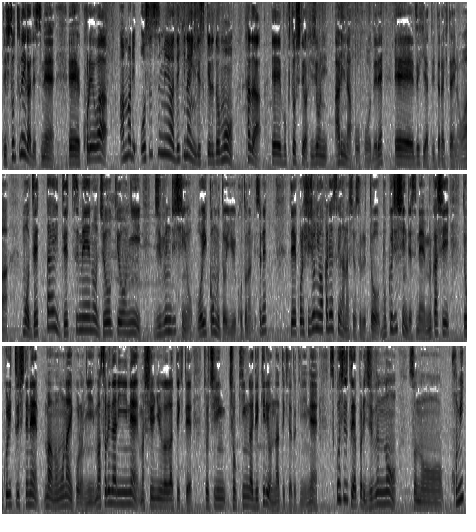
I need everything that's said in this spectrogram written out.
で、一つ目がですね、えー、これは、あんまりおすすめはできないんですけれども、ただ、えー、僕としては非常にありな方法でね、えー、ぜひやっていただきたいのは、もう絶対絶命の状況に自分自身を追い込むということなんですよね。で、これ非常に分かりやすい話をすると、僕自身ですね、昔独立してね、まあ間もない頃に、まあそれなりにね、まあ収入が上がってきて、貯金、貯金ができるようになってきた時にね、少しずつやっぱり自分の、その、コミッ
